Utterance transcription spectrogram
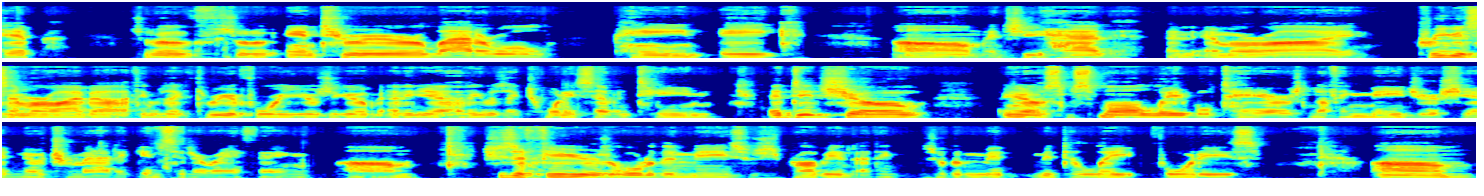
hip, sort of sort of anterior lateral pain, ache, um, and she had an MRI, previous MRI about I think it was like three or four years ago. I think yeah, I think it was like 2017. It did show you know some small labral tears, nothing major. She had no traumatic incident or anything. Um, she's a few years older than me, so she's probably I think sort of mid mid to late 40s. Um,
